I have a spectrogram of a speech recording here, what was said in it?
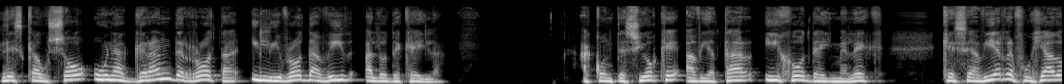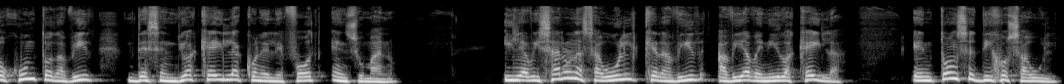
les causó una gran derrota y libró David a los de Keila. Aconteció que Abiatar, hijo de Imelech, que se había refugiado junto a David, descendió a Keila con el efod en su mano. Y le avisaron a Saúl que David había venido a Keila. Entonces dijo Saúl,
